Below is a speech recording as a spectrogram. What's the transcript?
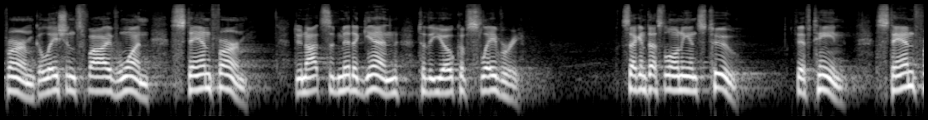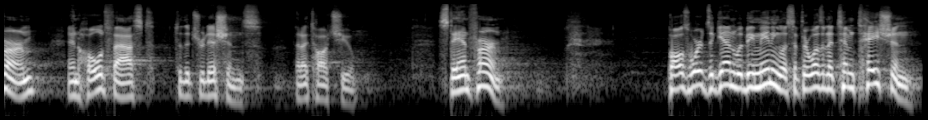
firm. Galatians 5, 1. Stand firm. Do not submit again to the yoke of slavery. 2 Thessalonians 2 15. Stand firm and hold fast to the traditions that I taught you. Stand firm. Paul's words again would be meaningless if there wasn't a temptation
